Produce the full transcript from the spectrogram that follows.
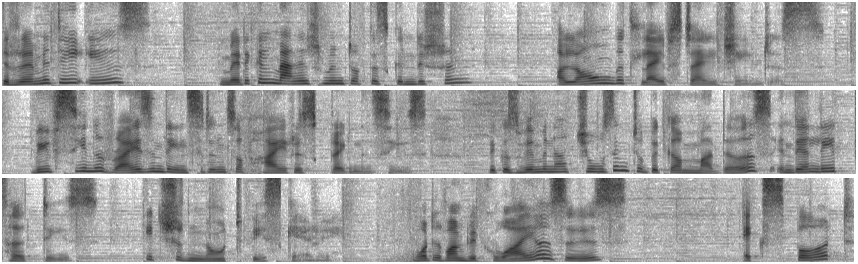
The remedy is medical management of this condition along with lifestyle changes. We've seen a rise in the incidence of high-risk pregnancies because women are choosing to become mothers in their late 30s. It should not be scary. What one requires is expert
